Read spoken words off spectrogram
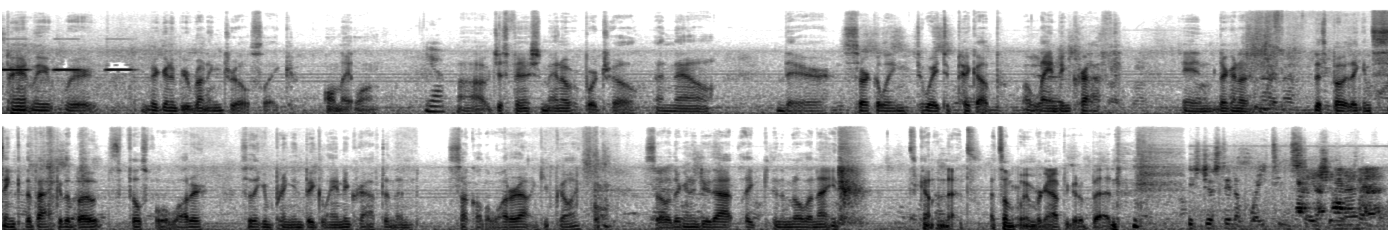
Apparently, we're they're going to be running drills like all night long. Yeah. Uh, just finished a man overboard drill, and now they're circling to wait to pick up a landing craft. And they're gonna this boat. They can sink the back of the boat. It fills full of water, so they can bring in big landing craft and then suck all the water out and keep going. So they're gonna do that like in the middle of the night. it's kind of nuts. At some point, we're gonna have to go to bed. He's just in a waiting station now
